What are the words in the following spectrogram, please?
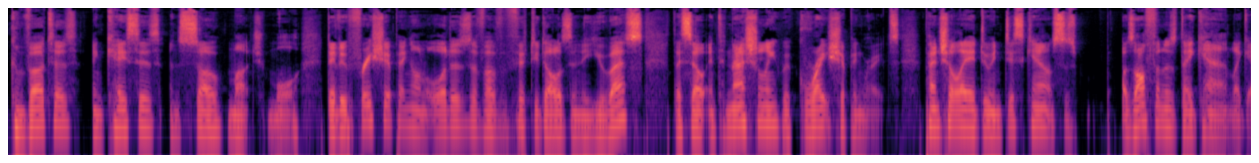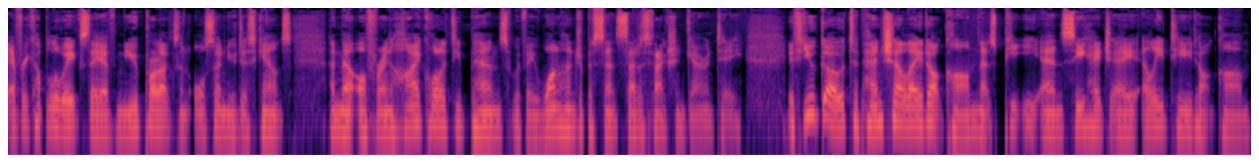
converters and cases, and so much more. They do free shipping on orders of over $50 in the US. They sell internationally with great shipping rates. Pen are doing discounts as as often as they can. Like every couple of weeks, they have new products and also new discounts, and they're offering high quality pens with a 100% satisfaction guarantee. If you go to penchalet.com, that's P E N C H A L E T.com,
